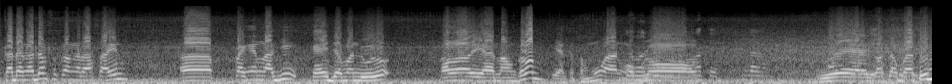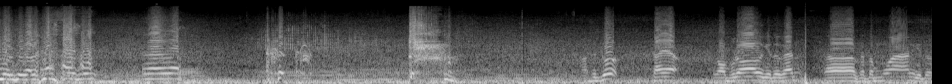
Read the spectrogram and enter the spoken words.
kadang-kadang suka ngerasain eh, pengen lagi kayak zaman dulu. Kalau ya nongkrong ya ketemuan zaman ngobrol. banget ya iya gak usah bahas umur sih kalau sini Bentar. maksudku kayak ngobrol gitu kan eh, ketemuan gitu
